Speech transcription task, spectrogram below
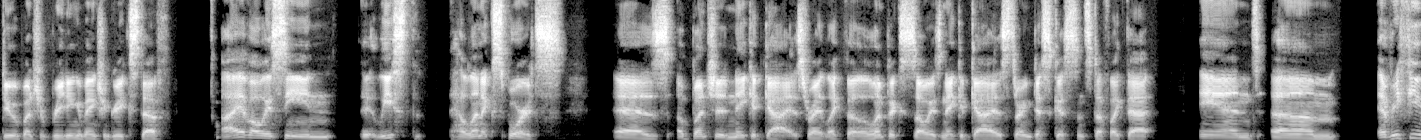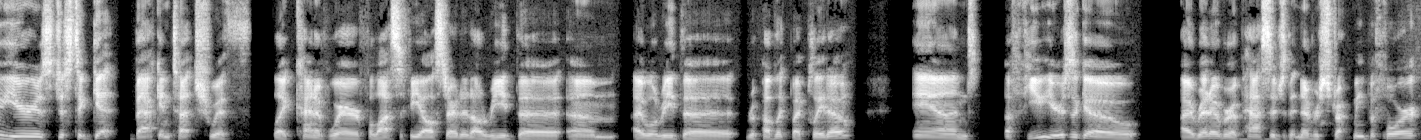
do a bunch of reading of ancient Greek stuff. I have always seen at least Hellenic sports as a bunch of naked guys, right? Like the Olympics is always naked guys throwing discus and stuff like that. And um, every few years, just to get back in touch with like kind of where philosophy all started, I'll read the um, I will read the Republic by Plato. And a few years ago, I read over a passage that never struck me before,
